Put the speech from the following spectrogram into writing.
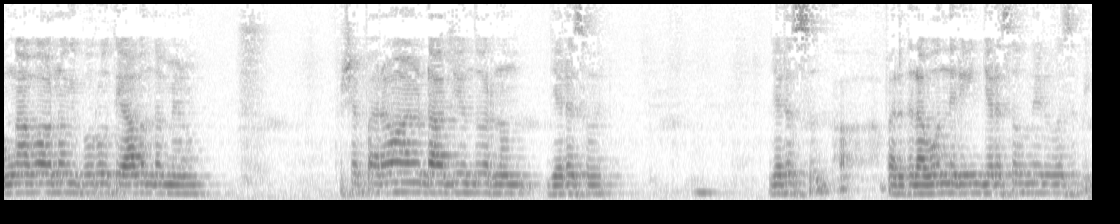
ഔങ്ങാപകരണമെങ്കിൽ പൂർവത്തിൽ ആബന്ധം വേണം. പക്ഷെ പരമായോണ്ട് ആദ്യം എന്ത് വരണം? ജലസ്. ജലസ് പരത്തിൽ അവന്നിരിക്കും ജലസൗന്ദര്യം അവന്നിരി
